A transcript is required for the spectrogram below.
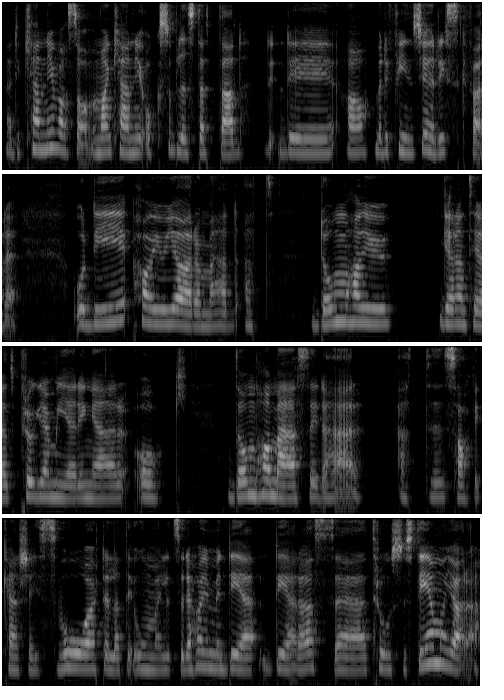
Ja, det kan ju vara så, men man kan ju också bli stöttad. Det, det, ja, men det finns ju en risk för det. Och det har ju att göra med att de har ju garanterat programmeringar och de har med sig det här att saker kanske är svårt eller att det är omöjligt. Så det har ju med de, deras eh, trosystem att göra.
